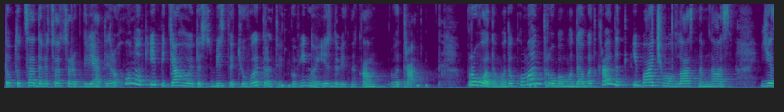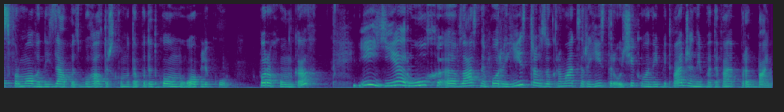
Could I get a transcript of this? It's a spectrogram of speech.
Тобто це 949 рахунок і підтягуєте собі статтю витрат відповідно із довідника витрат. Проводимо документ, робимо дебет-кредит і бачимо, власне, в нас є сформований запис в бухгалтерському та податковому обліку по рахунках. І є рух е, власне по регістрах, зокрема, це регістр очікуваний підтверджений ПДВ придбань.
